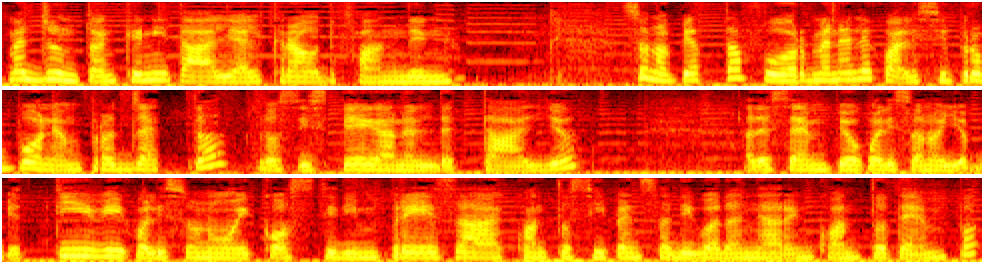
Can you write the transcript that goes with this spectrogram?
ma è giunto anche in Italia il crowdfunding. Sono piattaforme nelle quali si propone un progetto, lo si spiega nel dettaglio, ad esempio quali sono gli obiettivi, quali sono i costi di impresa e quanto si pensa di guadagnare in quanto tempo,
